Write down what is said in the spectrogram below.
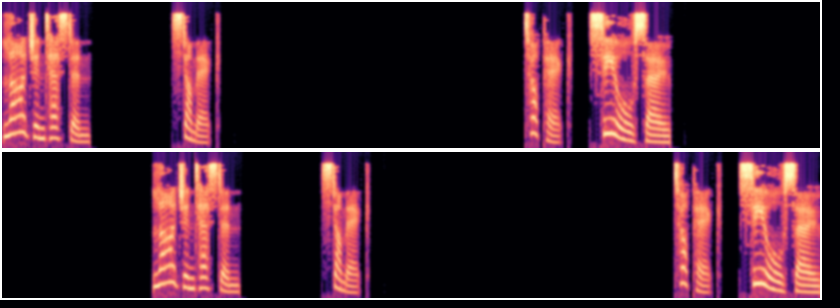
Large intestine. Stomach Topic. See also. Large intestine. Stomach. Topic. See also.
